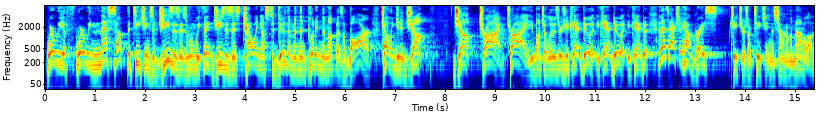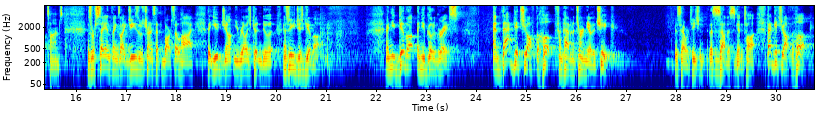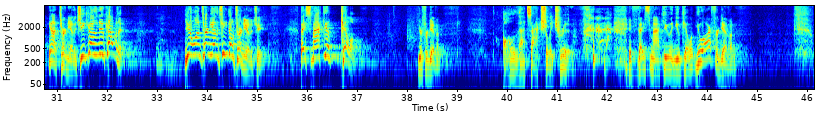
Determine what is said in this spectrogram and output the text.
Where we, where we mess up the teachings of Jesus is when we think Jesus is telling us to do them and then putting them up as a bar, telling you to jump. Jump, try, try, you bunch of losers. You can't do it. You can't do it. You can't do it. And that's actually how grace teachers are teaching the Sermon on the Mount a lot of times. Is we're saying things like Jesus was trying to set the bar so high that you jump, you realize you couldn't do it, and so you just give up. and you give up and you go to grace. And that gets you off the hook from having to turn the other cheek. This is how we're teaching. This is how this is getting taught. That gets you off the hook. You don't turn the other cheek. Go to the new covenant. You don't want to turn the other cheek? Don't turn the other cheek. They smack you, kill them. You're forgiven. Of that's actually true. if they smack you and you kill them, you are forgiven.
